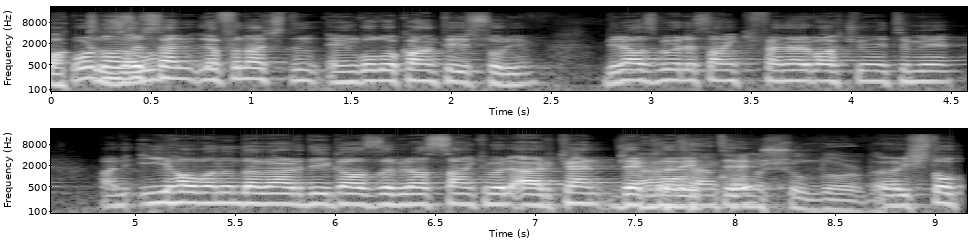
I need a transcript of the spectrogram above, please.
Baktığın Orada hazır zaman. sen lafını açtın. Engolo Kante'yi sorayım. Biraz böyle sanki Fenerbahçe yönetimi hani iyi havanın da verdiği gazla biraz sanki böyle erken deklar Erken etti. konuşuldu orada. Ee, İşte o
